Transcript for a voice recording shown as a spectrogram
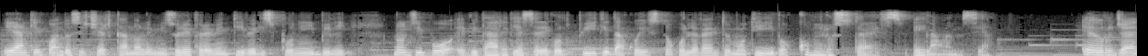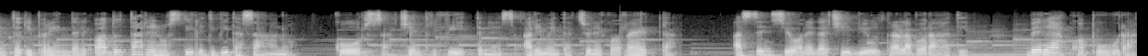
e anche quando si cercano le misure preventive disponibili non si può evitare di essere colpiti da questo o quell'evento emotivo come lo stress e l'ansia. È urgente riprendere o adottare uno stile di vita sano, corsa, centri fitness, alimentazione corretta, astensione da cibi ultralavorati, bere acqua pura,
